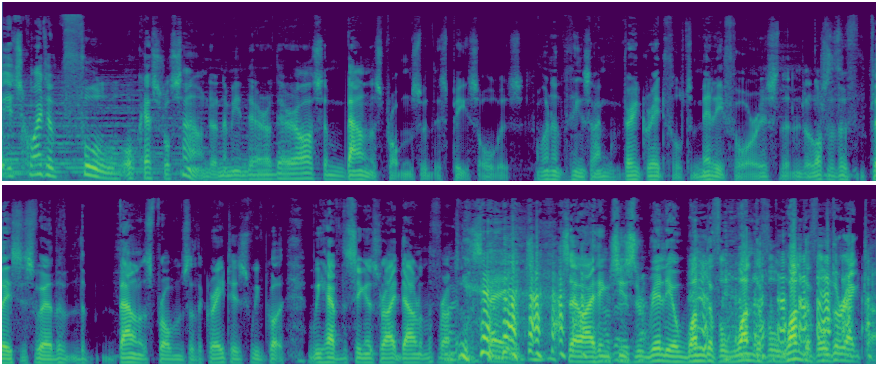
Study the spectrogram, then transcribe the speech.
It's quite a full orchestral sound, and I mean there are there are some balance problems with this piece always. One of the things I'm very grateful to Melly for is that a lot of the places where the, the balance problems are the greatest, we've got we have the singers right down at the front of the stage. so I think she's really a wonderful, wonderful, wonderful director.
